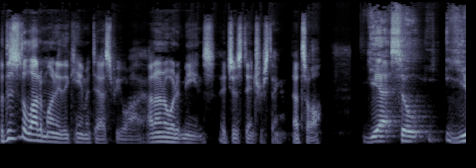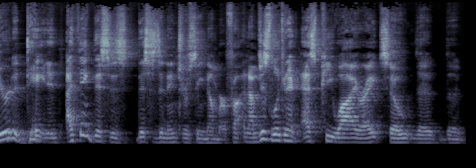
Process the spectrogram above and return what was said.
But this is a lot of money that came into spy i don't know what it means. It's just interesting. That's all yeah so year to date i think this is this is an interesting number and i'm just looking at spy right so the the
